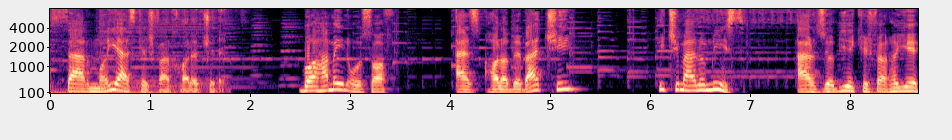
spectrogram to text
سرمایه از کشور خارج شده. با همه این اوصاف از حالا به بعد چی؟ هیچی معلوم نیست. ارزیابی کشورهای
